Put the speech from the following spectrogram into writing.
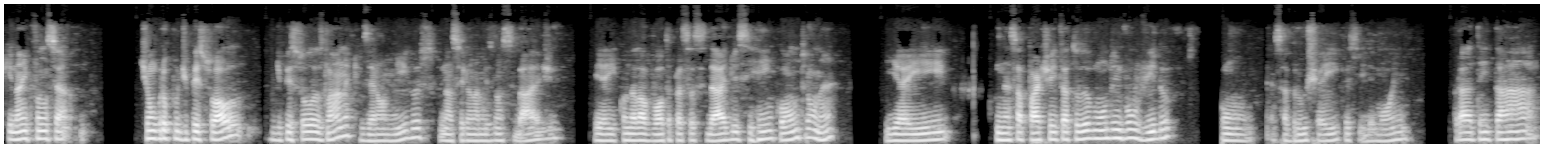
Que na infância tinha um grupo de pessoal, de pessoas lá, né? Que fizeram amigos, que nasceram na mesma cidade. E aí, quando ela volta para essa cidade, eles se reencontram, né? E aí nessa parte aí tá todo mundo envolvido com essa bruxa aí, com esse demônio, para tentar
